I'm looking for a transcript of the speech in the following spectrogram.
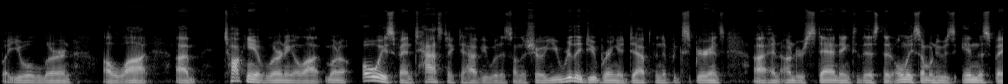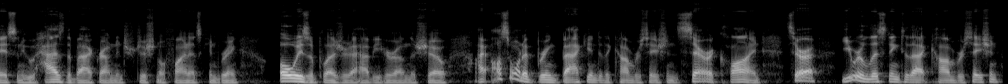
but you will learn a lot. Um, talking of learning a lot, Mona, always fantastic to have you with us on the show. You really do bring a depth and of experience uh, and understanding to this that only someone who's in the space and who has the background in traditional finance can bring. Always a pleasure to have you here on the show. I also want to bring back into the conversation Sarah Klein. Sarah, you were listening to that conversation.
